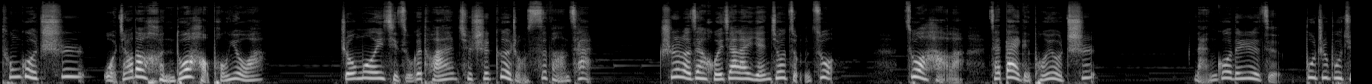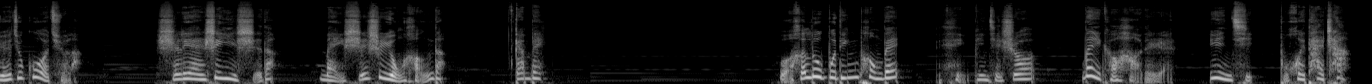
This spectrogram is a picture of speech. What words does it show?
通过吃，我交到很多好朋友啊。周末一起组个团去吃各种私房菜，吃了再回家来研究怎么做，做好了再带给朋友吃。难过的日子不知不觉就过去了。失恋是一时的，美食是永恒的。干杯！我和鹿布丁碰杯，并且说：胃口好的人，运气。”不会太差。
